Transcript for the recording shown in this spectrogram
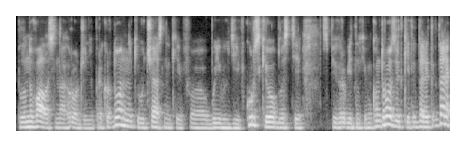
планувалося нагородження прикордонників, учасників е, бойових дій в Курській області, співробітників контрозвідки і так далі. І так далі.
